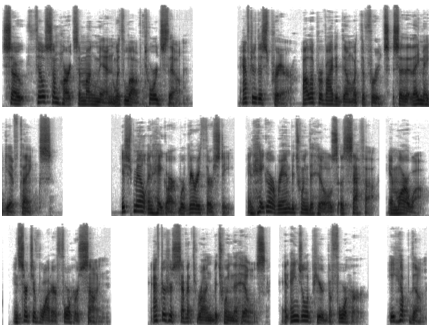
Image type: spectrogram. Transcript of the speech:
So fill some hearts among men with love towards them. After this prayer, Allah provided them with the fruits so that they may give thanks. Ishmael and Hagar were very thirsty, and Hagar ran between the hills of Safa and Marwa in search of water for her son. After her seventh run between the hills, an angel appeared before her. He helped them,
